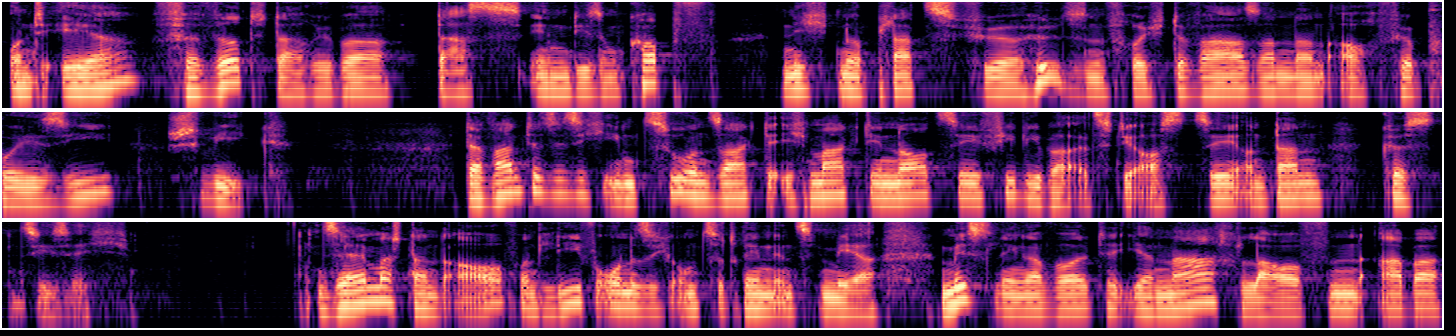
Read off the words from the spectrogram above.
Und er, verwirrt darüber, dass in diesem Kopf nicht nur Platz für Hülsenfrüchte war, sondern auch für Poesie, schwieg. Da wandte sie sich ihm zu und sagte, ich mag die Nordsee viel lieber als die Ostsee, und dann küssten sie sich. Selma stand auf und lief, ohne sich umzudrehen, ins Meer. Misslinger wollte ihr nachlaufen, aber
